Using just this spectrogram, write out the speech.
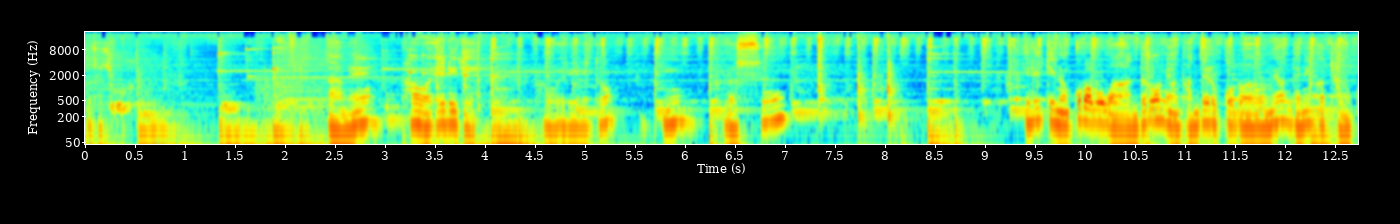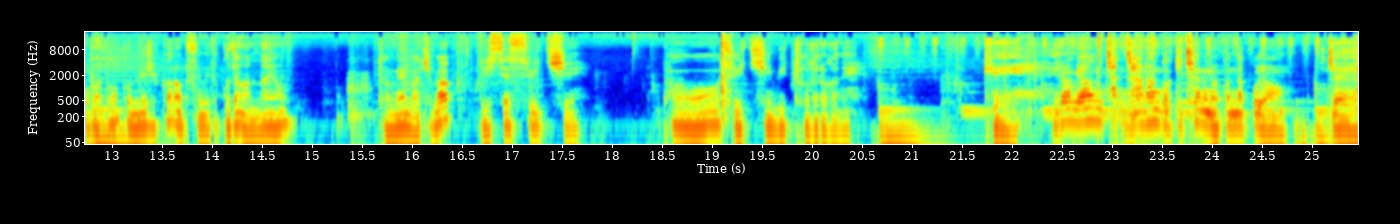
꽂아주고. 그 다음에 파워 LED 파워 LED도 플러스 LED는 꼽아보고 안 들어오면 반대로 꼽아오면 되니까 잘못 꼽아도 겁내실 건 없습니다. 고장 안 나요. 그 다음에 마지막 리셋 스위치. 파워 스위치 밑으로 들어가네. 오케이. 이러면 잔잔한 거 귀찮은 건 끝났고요. 이제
